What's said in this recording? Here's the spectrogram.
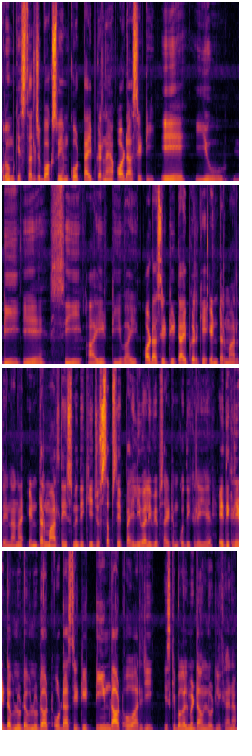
क्रोम के सर्च बॉक्स में हमको टाइप करना है Audacity A U D A C I T Y Audacity type करके इंटर मार देना ना। इंटर मारते इसमें देखिए जो सबसे पहली वाली वेबसाइट हमको दिख रही है, ये दिख रही है W W dot Audacity team dot O R G इसके बगल में डाउनलोड लिखा है ना?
